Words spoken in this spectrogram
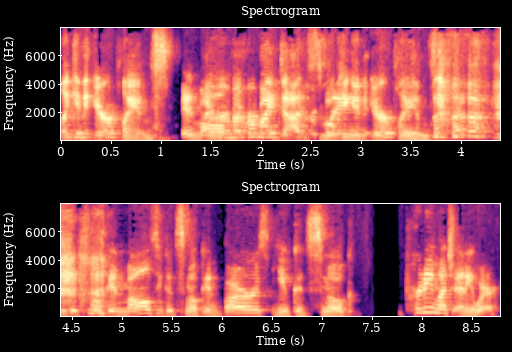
like in airplanes in malls. i remember my dad smoking in airplanes you could smoke in malls, you could smoke in bars, you could smoke pretty much anywhere.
